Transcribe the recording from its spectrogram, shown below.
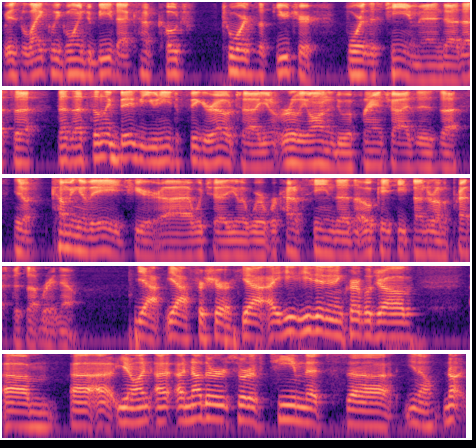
is likely going to be that kind of coach towards the future for this team, and uh, that's a that, that's something big that you need to figure out. Uh, you know, early on into a franchise's uh, you know coming of age here, uh, which uh, you know we're, we're kind of seeing the, the OKC Thunder on the precipice of right now. Yeah, yeah, for sure. Yeah, he he did an incredible job. Um, uh, uh, you know, an, a, another sort of team that's uh, you know not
